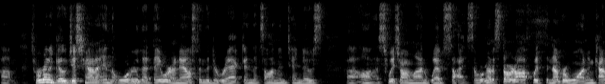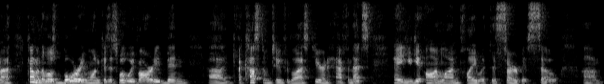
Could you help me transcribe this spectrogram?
Um, so we're going to go just kind of in the order that they were announced in the direct and that's on Nintendo's uh, on Switch Online website. So we're going to start off with the number one and kind of kind of the most boring one because it's what we've already been uh, accustomed to for the last year and a half, and that's hey, you get online play with this service. So um,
